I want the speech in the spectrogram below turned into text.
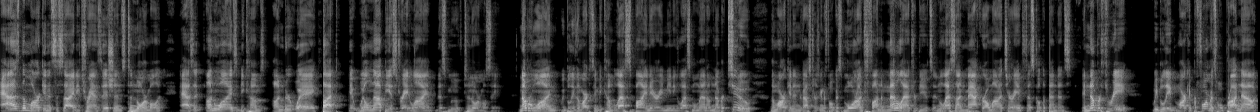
As the market and society transitions to normal, as it unwinds, it becomes underway, but it will not be a straight line, this move to normalcy. Number one, we believe the market's going to become less binary, meaning less momentum. Number two, the market and investors are going to focus more on fundamental attributes and less on macro, monetary, and fiscal dependence. And number three, we believe market performance will broaden out,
